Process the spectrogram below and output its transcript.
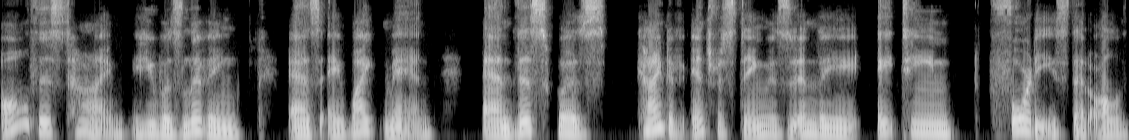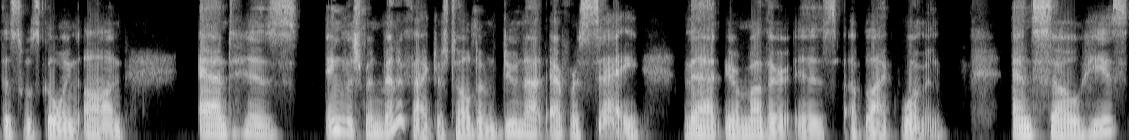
all this time, he was living as a white man. And this was kind of interesting. It was in the 1840s that all of this was going on. And his Englishman benefactors told him, do not ever say that your mother is a black woman. And so he's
